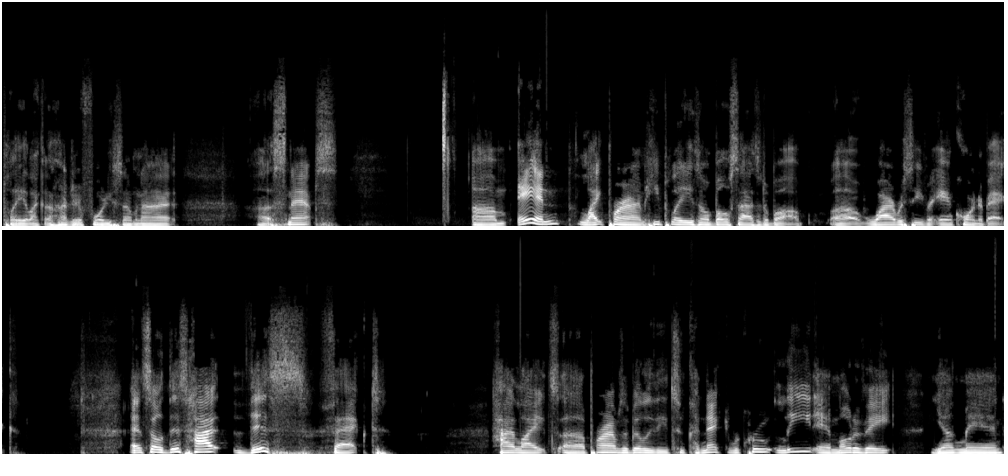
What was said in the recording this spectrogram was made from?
played like 140 some odd uh, snaps. Um, and like Prime, he plays on both sides of the ball, uh, wide receiver and cornerback. And so this high, this fact highlights uh, Prime's ability to connect, recruit, lead, and motivate young men.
